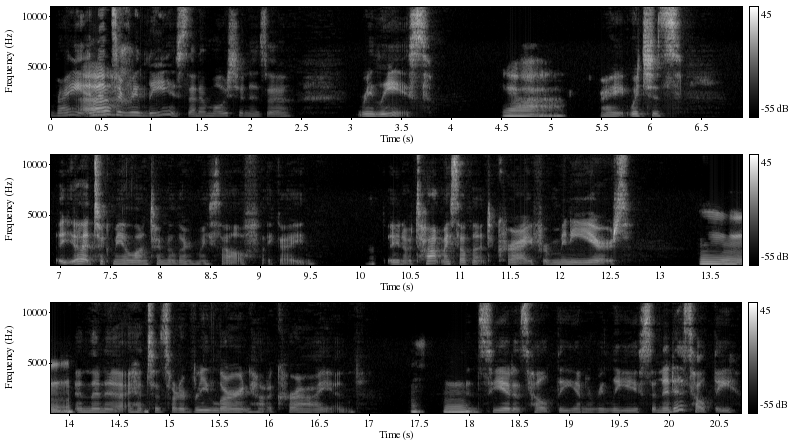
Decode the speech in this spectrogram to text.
right. And it's a release. That emotion is a release. Yeah. Right. Which is, that took me a long time to learn myself. Like I, you know, taught myself not to cry for many years. Mm. And then I had to sort of relearn how to cry and, hmm and see it as healthy and a release. And it is healthy.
